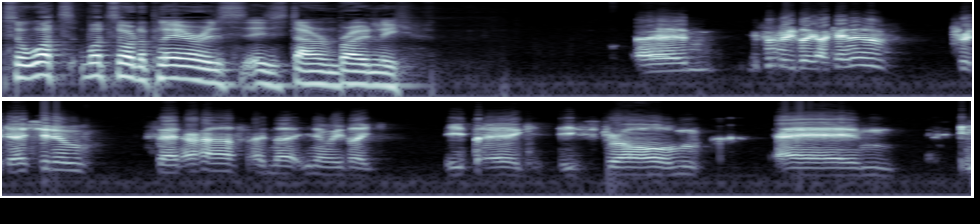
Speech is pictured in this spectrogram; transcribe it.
So what what sort of player is, is Darren Brownlie? Um, like a kind of traditional centre half, and that you know he's like he's big, he's strong. Um, he,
